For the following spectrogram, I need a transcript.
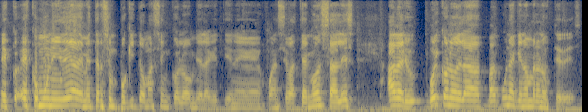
es, co- es como una idea de meterse un poquito más en Colombia la que tiene Juan Sebastián González. A ver, voy con lo de la vacuna que nombran ustedes.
